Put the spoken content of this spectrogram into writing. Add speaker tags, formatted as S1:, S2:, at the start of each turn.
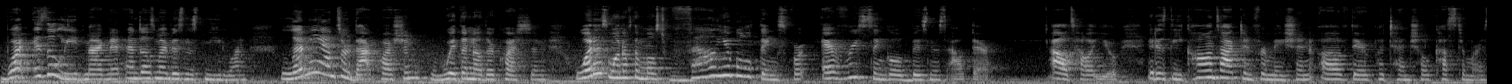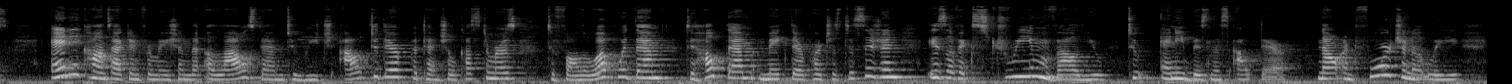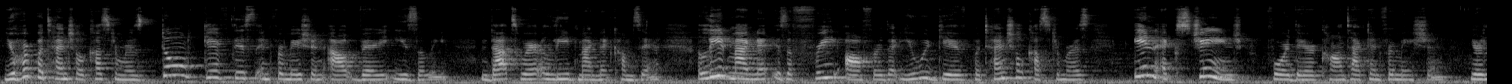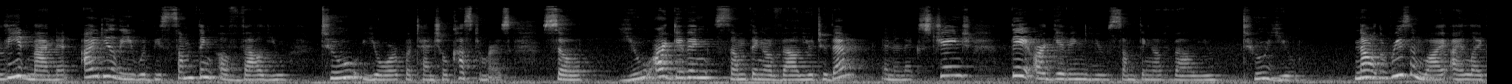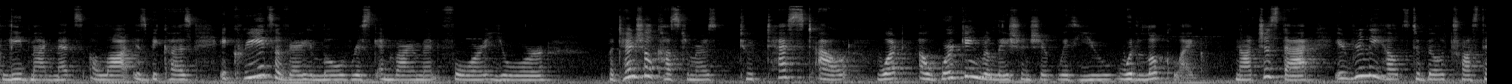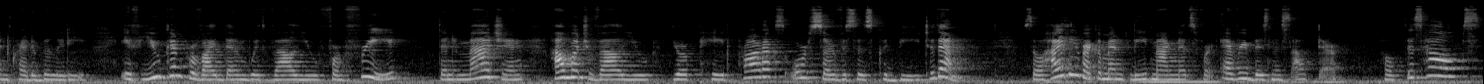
S1: What is a lead magnet and does my business need one? Let me answer that question with another question. What is one of the most valuable things for every single business out there? I'll tell you, it is the contact information of their potential customers. Any contact information that allows them to reach out to their potential customers, to follow up with them, to help them make their purchase decision is of extreme value to any business out there. Now, unfortunately, your potential customers don't give this information out very easily. That's where a lead magnet comes in. A lead magnet is a free offer that you would give potential customers in exchange for their contact information. Your lead magnet ideally would be something of value to your potential customers. So you are giving something of value to them, and in exchange, they are giving you something of value to you. Now, the reason why I like lead magnets a lot is because it creates a very low risk environment for your potential customers to test out what a working relationship with you would look like. Not just that, it really helps to build trust and credibility. If you can provide them with value for free, then imagine how much value your paid products or services could be to them. So, highly recommend lead magnets for every business out there. Hope this helps.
